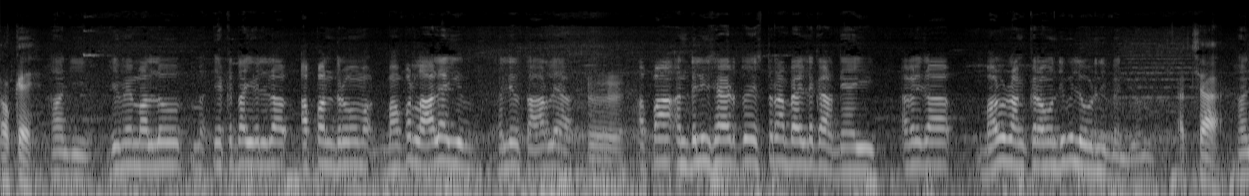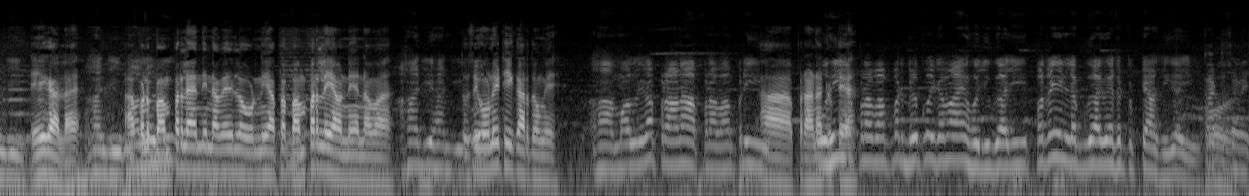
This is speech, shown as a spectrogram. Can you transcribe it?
ਓਕੇ। ਹਾਂਜੀ ਜਿਵੇਂ ਮੰਨ ਲਓ ਇੱਕ ਤਾਂ ਜਿਹੜਾ ਆਪਾਂ ਅੰਦਰੋਂ ਬੰਪਰ ਲਾ ਲਿਆ ਜੀ ਥੱਲੇ ਉਤਾਰ ਲਿਆ। ਹੂੰ। ਆਪਾਂ ਅੰਦਰਲੀ ਸਾਈਡ ਤੋਂ ਇਸ ਤਰ੍ਹਾਂ ਵੈਲਡ ਕਰਦੇ ਆ ਜੀ ਅਗਲੇ ਦਾ ਬਾਹਰੋਂ ਰੰਗ ਕਰਾਉਣ ਦੀ ਵੀ ਲੋੜ ਨਹੀਂ ਪੈਂਦੀ ਉਹਨੂੰ। ਅੱਛਾ। ਹਾਂਜੀ। ਇਹ ਗੱਲ ਹੈ। ਹਾਂਜੀ ਆਪਾਂ ਨੂੰ ਬੰਪਰ ਲੈਣ ਦੀ ਨਵੇਂ ਲੋੜ ਨਹੀਂ ਆਪਾਂ ਬੰਪਰ ਲੈ ਆਉਨੇ ਆ ਨਵਾਂ। ਹਾਂਜੀ ਹਾਂਜੀ। ਤੁਸੀਂ ਉਹਨੇ ਠੀਕ ਕਰ ਦੋਗੇ। ਹਾਂ ਮੰਨ ਲਓ ਜਿਹੜਾ ਪੁਰਾਣਾ ਆਪਣਾ ਬੰਪਰ ਹੀ ਹਾਂ ਪੁਰਾਣਾ ਉਹੀ ਟੁੱਟਿਆ। ਆਪਣਾ ਬੰਪਰ ਬਿਲਕੁਲ ਜਮਾ ਐ ਹੋ ਜਾਊਗਾ ਜੀ ਪਤਾ ਹੀ ਨਹੀਂ ਲੱਗੂਗਾ ਵੀ ਇੱਥੇ ਟੁੱਟਿਆ ਸੀਗਾ ਜੀ। ਘੱਟ ਸਮੇਂ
